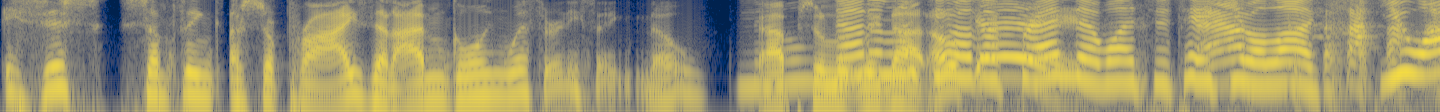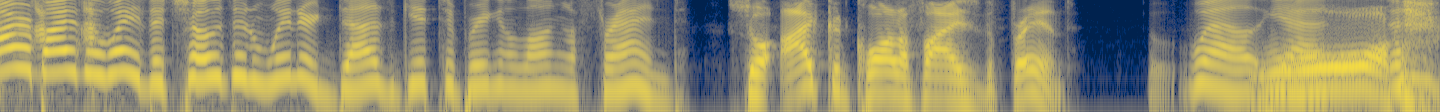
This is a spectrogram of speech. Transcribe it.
Is this something a surprise that I'm going with or anything? No, no, absolutely not unless not. you have a friend that wants to take you along. You are, by the way, the chosen winner does get to bring along a friend. So I could qualify as the friend. Well, yes.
